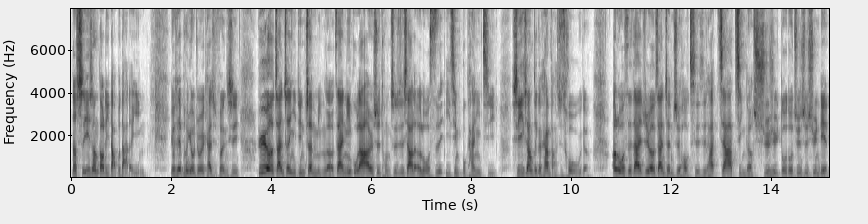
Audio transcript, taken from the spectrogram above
那实际上到底打不打得赢？有些朋友就会开始分析，日俄战争已经证明了，在尼古拉二世统治之下的俄罗斯已经不堪一击。实际上，这个看法是错误的。俄罗斯在日俄战争之后，其实它加紧了许许多多军事训练，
